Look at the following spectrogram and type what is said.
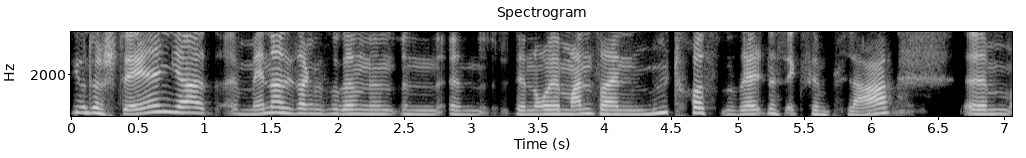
Sie unterstellen ja äh, Männer, Sie sagen das sogar, ein, ein, ein, der neue Mann sei ein Mythos, ein seltenes Exemplar. Ähm,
